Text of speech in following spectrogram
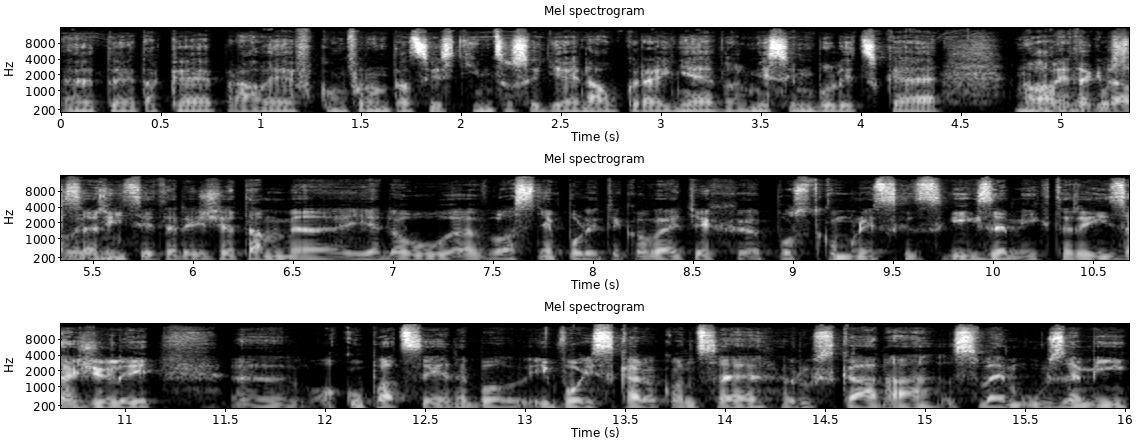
eh, to je také právě v konfrontaci s tím, co se děje na Ukrajině, velmi symbolické. No, no a tak poslední... dá se říci tedy, že tam eh, jedou vlastně politikové těch postkomunistických zemí, kteří zažili Eh, okupaci nebo i vojska dokonce ruská na svém území,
